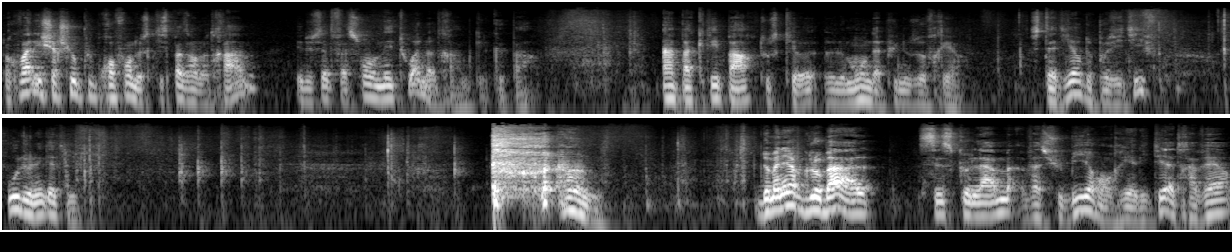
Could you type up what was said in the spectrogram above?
Donc on va aller chercher au plus profond de ce qui se passe dans notre âme, et de cette façon on nettoie notre âme quelque part, impacté par tout ce que le monde a pu nous offrir, c'est-à-dire de positif ou de négatif. De manière globale, c'est ce que l'âme va subir en réalité à travers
